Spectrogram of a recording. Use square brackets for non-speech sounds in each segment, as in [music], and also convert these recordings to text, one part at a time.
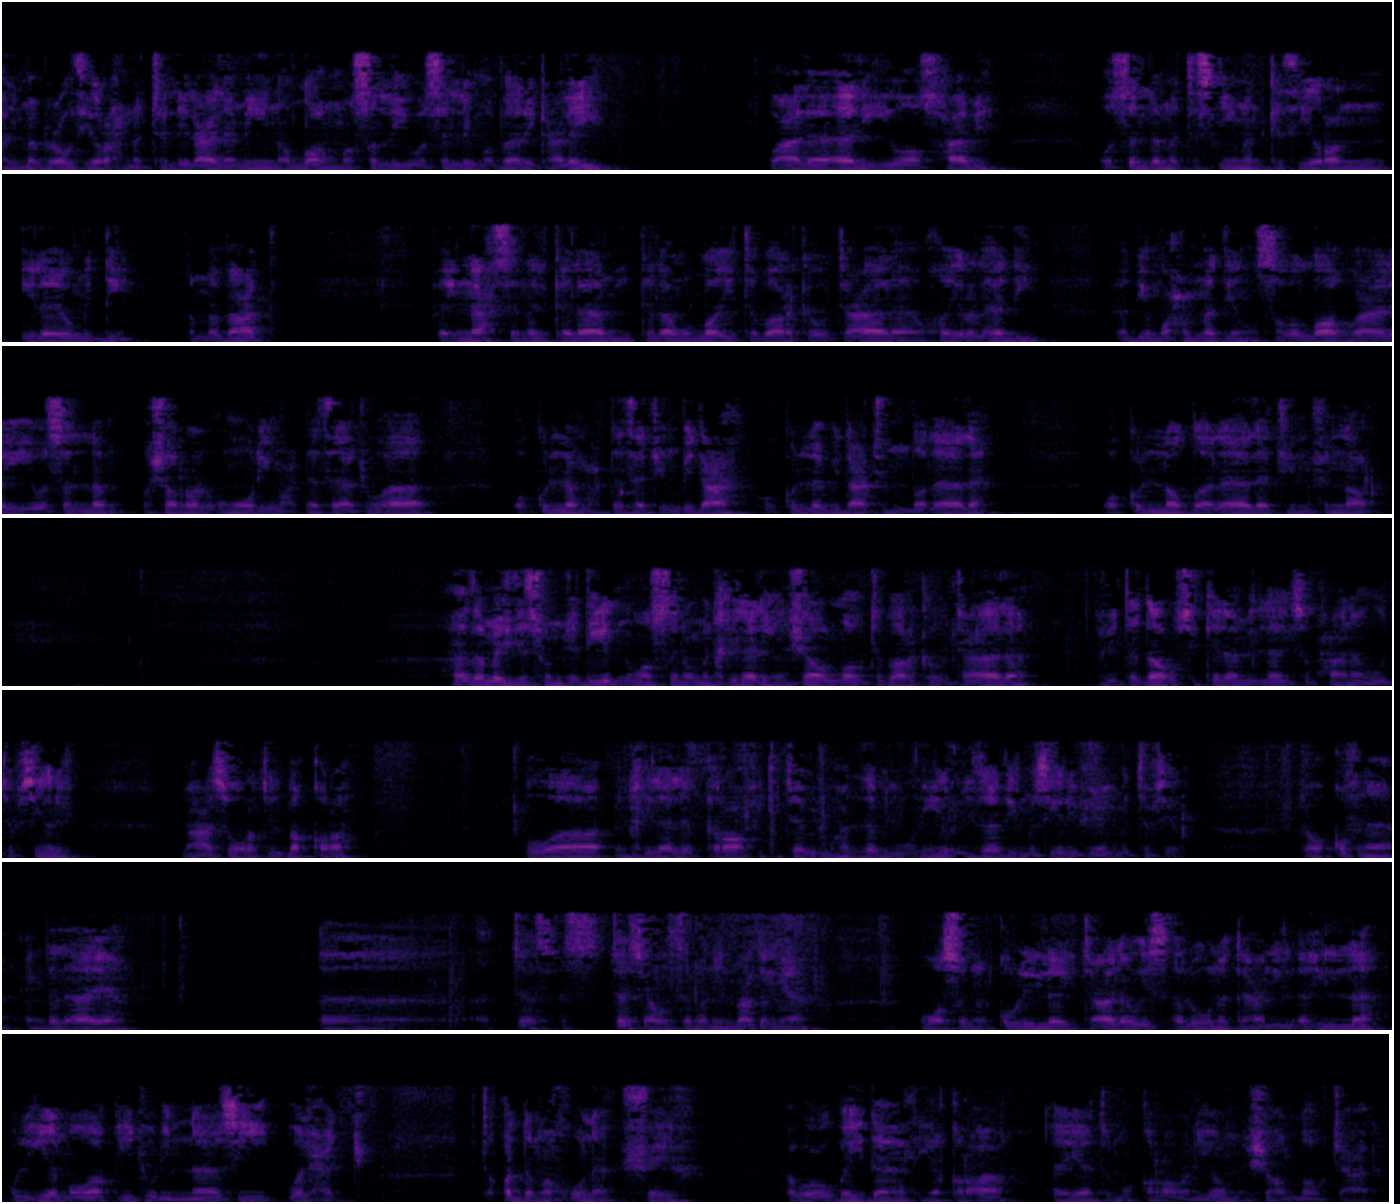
المبعوث رحمة للعالمين. اللهم صل وسلم وبارك عليه وعلى آله وأصحابه وسلم تسليما كثيرا إلى يوم الدين. أما بعد فإن أحسن الكلام كلام الله تبارك وتعالى وخير الهدي هدي محمد صلى الله عليه وسلم وشر الأمور محدثاتها وكل محدثة بدعة وكل بدعة ضلالة وكل ضلالة في النار. هذا مجلس جديد نواصل من خلاله إن شاء الله تبارك وتعالى في تدارس كلام الله سبحانه وتفسيره مع سورة البقرة ومن خلال القراءة في كتاب المهذب المنير لزاد المسير في علم التفسير. توقفنا عند الآية التاسعة والثمانين بعد المئة. واصل من قول الله تعالى ويسألونك عن الأهلة قل هي مواقيت للناس والحج. تقدم أخونا الشيخ أبو عبيدة ليقرأ آيات المقررة اليوم إن شاء الله تعالى.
